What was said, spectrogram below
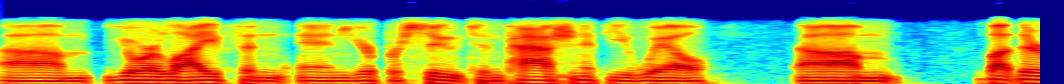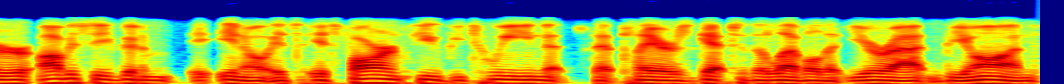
um, your life and and your pursuit and passion, if you will. Um, but they're obviously going to, you know, it's it's far and few between that that players get to the level that you're at and beyond.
